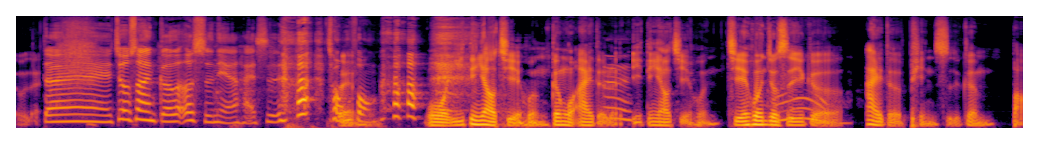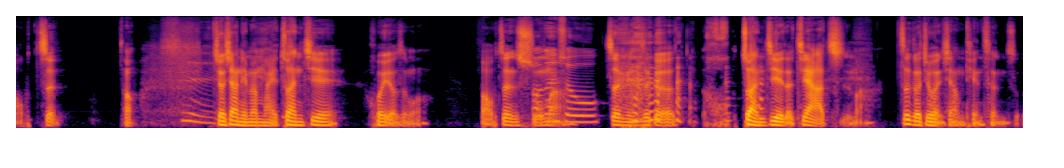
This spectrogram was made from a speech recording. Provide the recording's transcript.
对不对？对，就算隔了二十年，还是 重逢。我一定要结婚，跟我爱的人一定要结婚。结婚就是一个哦爱的品质跟保证。是，就像你们买钻戒会有什么保证书保嘛，证书证明这个 钻戒的价值嘛，这个就很像天秤座。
